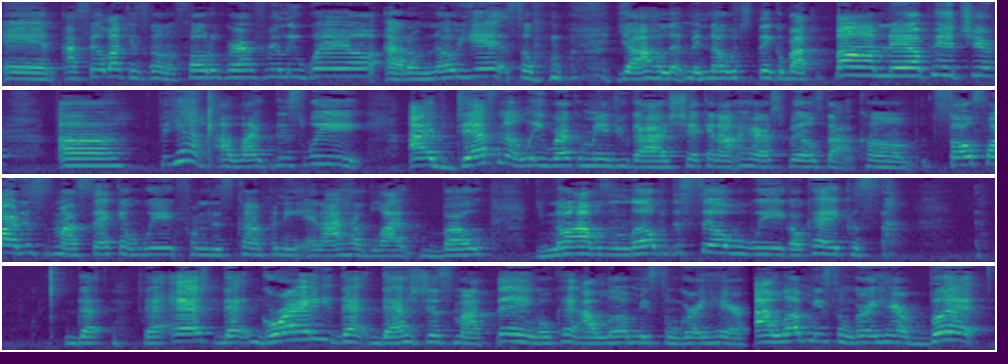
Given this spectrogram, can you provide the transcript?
and I feel like it's gonna photograph really well. I don't know yet, so y'all let me know what you think about the thumbnail picture. Uh, but yeah, I like this wig. I definitely recommend you guys checking out hairspells.com. So far, this is my second wig from this company, and I have liked both. You know, I was in love with the silver wig, okay? Because that that ash that gray that that's just my thing okay i love me some gray hair i love me some gray hair but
